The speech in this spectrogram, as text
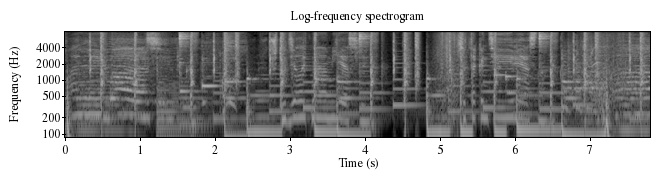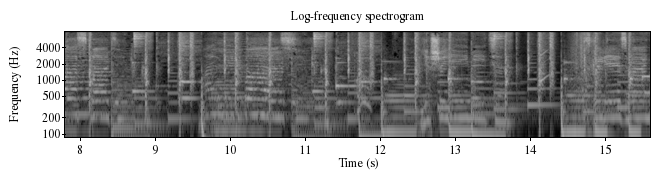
Малибасик Что делать нам, если все так интересно? Господин, Малибасик Яша и Митя Скорее звони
